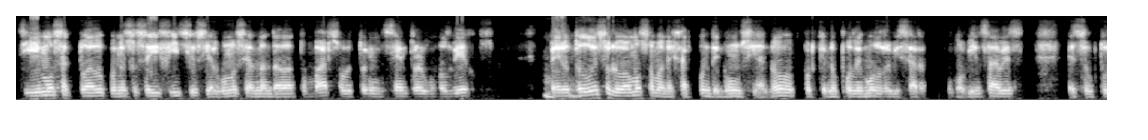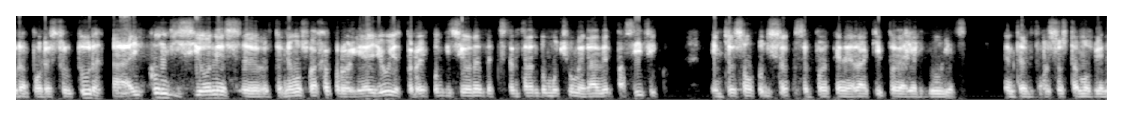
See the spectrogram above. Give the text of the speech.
Si hemos actuado con esos edificios y algunos se han mandado a tumbar, sobre todo en el centro, algunos viejos. Pero todo eso lo vamos a manejar con denuncia, ¿no? Porque no podemos revisar, como bien sabes, estructura por estructura. Hay condiciones, eh, tenemos baja probabilidad de lluvias, pero hay condiciones de que está entrando mucha humedad del Pacífico. Entonces son condiciones que se pueden generar aquí, puede haber lluvias. Entonces, por eso estamos bien.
